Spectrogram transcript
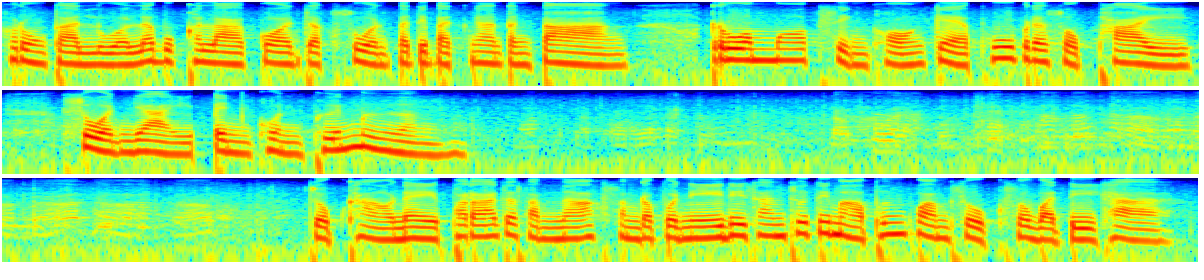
โครงการหลวงและบุคลากรจากส่วนปฏิบัติงานต่างๆ ร่วมมอบสิ่งของแก่ผู้ประสบภัย ส่วนใหญ่เป็นคนพื้นเมือง จบข่าวในพระราชสำนักสำหรับวันนี้ดิฉันชุติมาพึ่งความสุข สวัสดีค่ะ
